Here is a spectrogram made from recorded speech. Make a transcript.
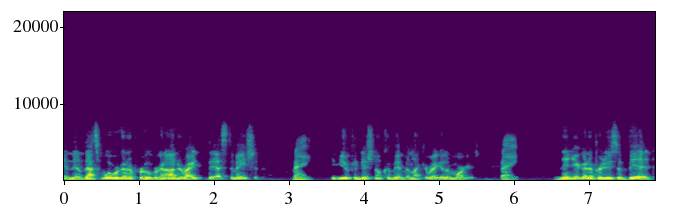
And then that's what we're going to approve. We're going to underwrite the estimation. Right. Give you a conditional commitment like a regular mortgage. Right. And then you're going to produce a bid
